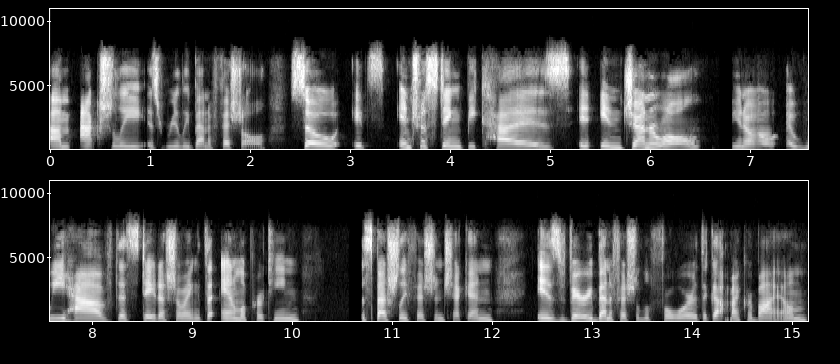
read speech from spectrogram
um, actually is really beneficial. So it's interesting because in, in general, you know, we have this data showing that animal protein, especially fish and chicken, is very beneficial for the gut microbiome.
